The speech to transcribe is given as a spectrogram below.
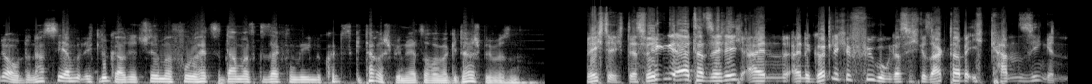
ja, dann hast du ja wirklich Glück gehabt. Jetzt stell dir mal vor, du hättest damals gesagt, von wegen, du könntest Gitarre spielen, du hättest auch einmal Gitarre spielen müssen. Richtig, deswegen äh, tatsächlich ein, eine göttliche Fügung, dass ich gesagt habe, ich kann singen.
